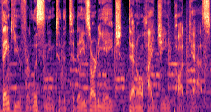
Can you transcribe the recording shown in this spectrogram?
Thank you for listening to the Today's RDH Dental Hygiene Podcast.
